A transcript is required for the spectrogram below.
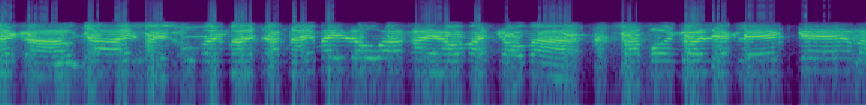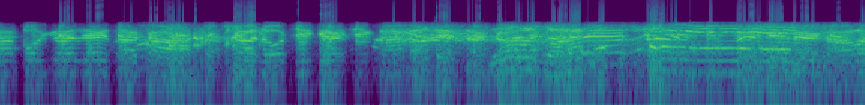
ไม่เก่าใจไม่รู้มันมาจากไหนไม่รู้ว่าใครเอามันเข้ามาบางคนก็เล็กเล็กแก้บางคนก็เล็กตากากระโดดที่แกงที่นเล่นนะอะไร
